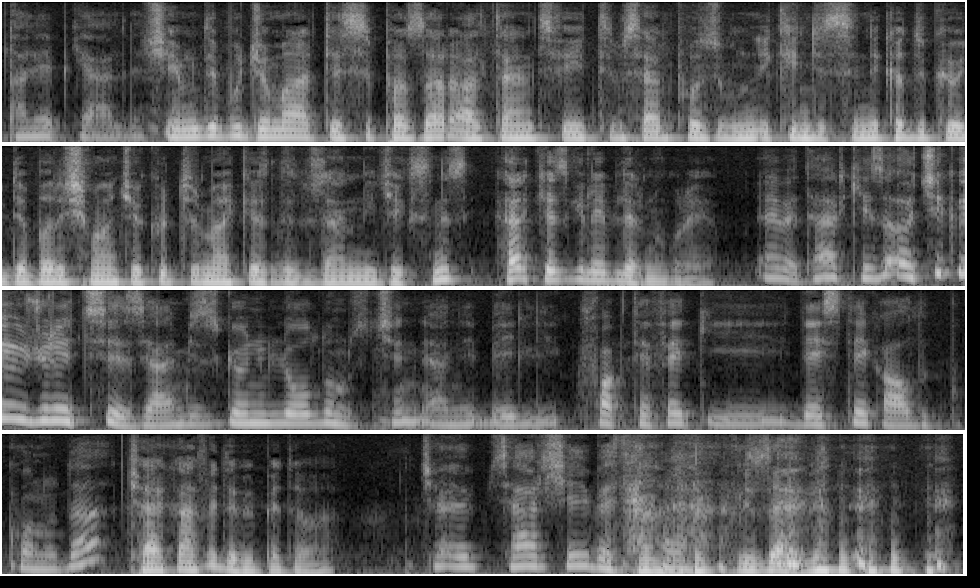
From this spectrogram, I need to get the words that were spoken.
talep geldi. Şimdi bu cumartesi pazar alternatif eğitim sempozyumunun ikincisini Kadıköy'de Barış Manço Kültür Merkezi'nde düzenleyeceksiniz. Herkes gelebilir mi buraya? Evet herkese açık ve ücretsiz. Yani biz gönüllü olduğumuz için yani belli ufak tefek destek aldık bu konuda. Çay kahve de mi bedava? Çay, her şey bedava. Güzel.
